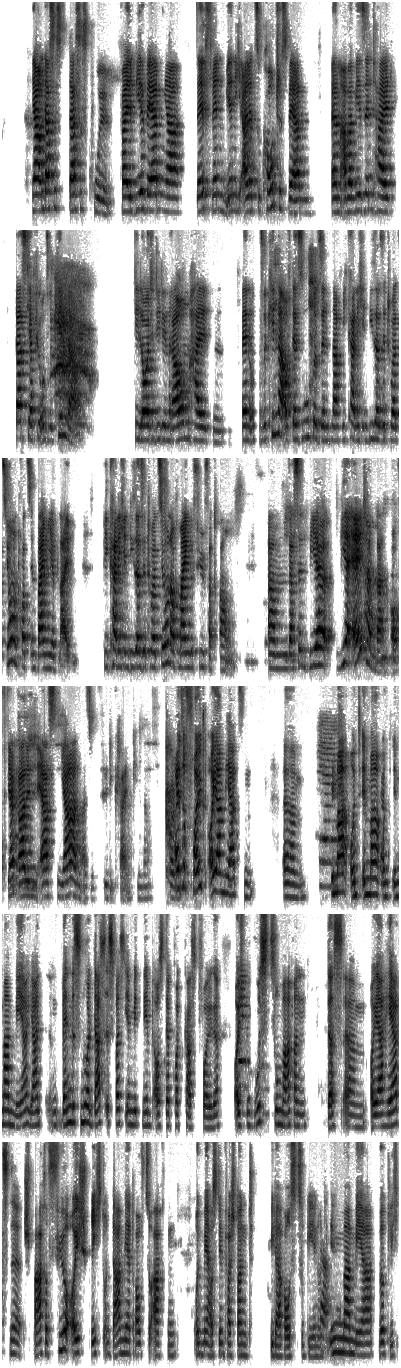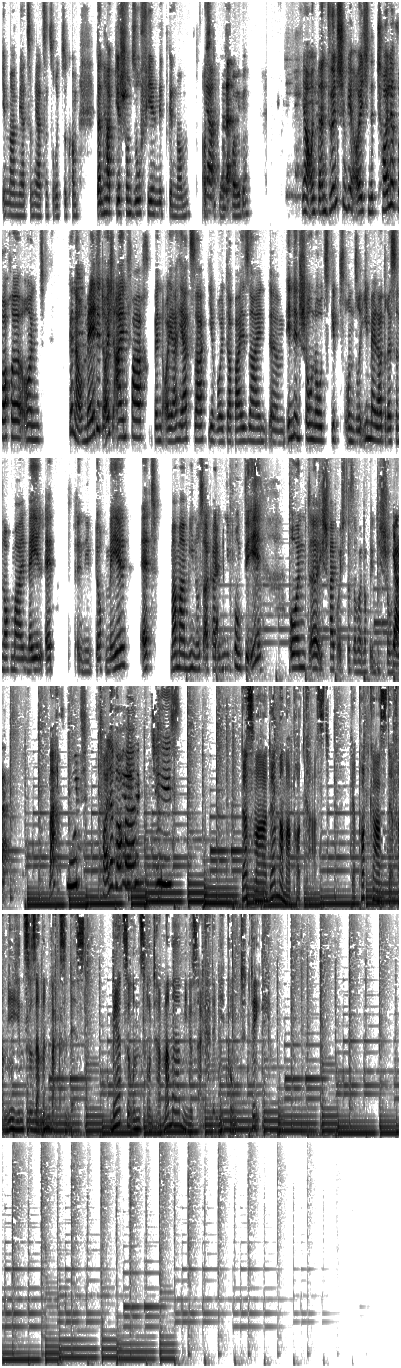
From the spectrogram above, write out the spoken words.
Ja, und das ist, das ist cool, weil wir werden ja, selbst wenn wir nicht alle zu Coaches werden, ähm, aber wir sind halt das ja für unsere Kinder. Die Leute, die den Raum halten, wenn unsere Kinder auf der Suche sind nach, wie kann ich in dieser Situation trotzdem bei mir bleiben? Wie kann ich in dieser Situation auf mein Gefühl vertrauen? Ähm, das sind wir, wir Eltern dann oft, ja, gerade in den ersten Jahren, also für die kleinen Kinder. Also folgt eurem Herzen. Ähm, immer und immer ja. und immer mehr. Ja, wenn es nur das ist, was ihr mitnehmt aus der Podcast-Folge, euch bewusst zu machen, dass ähm, euer Herz eine Sprache für euch spricht und da mehr drauf zu achten und mehr aus dem Verstand wieder rauszugehen ja. und immer mehr, wirklich immer mehr zum Herzen zurückzukommen. Dann habt ihr schon so viel mitgenommen aus ja. dieser Folge. Ja, und dann wünschen wir euch eine tolle Woche und Genau, meldet euch einfach, wenn euer Herz sagt, ihr wollt dabei sein. Ähm, in den Show Notes gibt es unsere E-Mail-Adresse nochmal, mail at, äh, nee, doch mail at mama-akademie.de und äh, ich schreibe euch das aber noch in die Show Notes. Ja. Macht's gut, tolle Woche, tschüss. Das war der Mama Podcast, der Podcast, der Familien zusammenwachsen lässt. Mehr zu uns unter mama-akademie.de.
